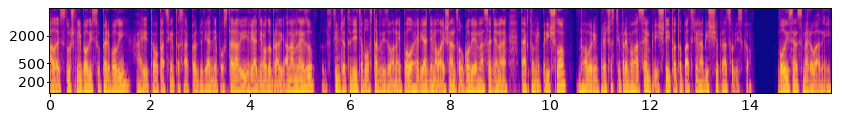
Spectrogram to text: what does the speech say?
ale slušní boli, super boli, aj toho pacienta sa ako riadne postarali, riadne odobrali anamnézu, s tým, že to dieťa bolo v stabilizovanej polohe, riadne malo aj šancov golier nasadené, tak to mi prišlo. Hovorím, prečo ste pre Boha sem prišli, toto patrí na vyššie pracovisko. Boli sem smerovaní.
